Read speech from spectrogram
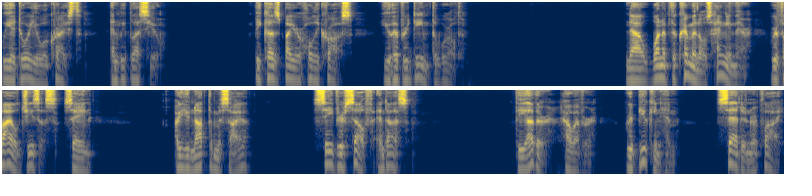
We adore you, O Christ, and we bless you, because by your holy cross you have redeemed the world. Now, one of the criminals hanging there reviled Jesus, saying, are you not the Messiah? Save yourself and us. The other, however, rebuking him, said in reply,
